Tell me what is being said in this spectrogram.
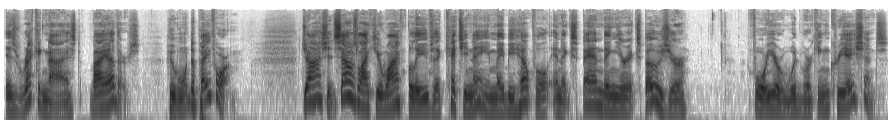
is recognized by others who want to pay for them. Josh, it sounds like your wife believes a catchy name may be helpful in expanding your exposure for your woodworking creations.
